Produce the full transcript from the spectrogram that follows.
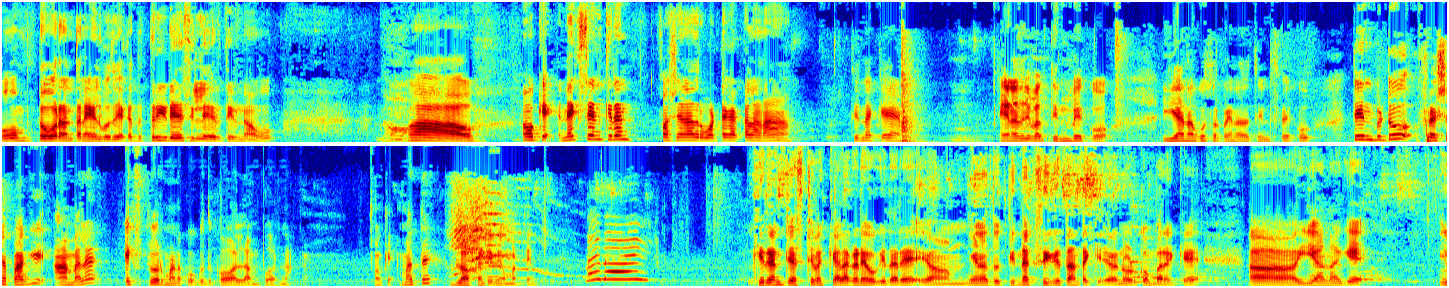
ಹೋಮ್ ಟೋರ್ ಅಂತಲೇ ಹೇಳ್ಬೋದು. ಯಾಕಂದರೆ ತ್ರೀ ಡೇಸ್ ಇಲ್ಲೇ ಇರ್ತೀವಿ ನಾವು. ವಾವ್ ಓಕೆ ನೆಕ್ಸ್ಟ್ ಏನು ಕಿರಣ್? ಫಸ್ಟ್ ಏನಾದರೂ ಹೊಟ್ಟೆಗೆ ಹಾಕಲ್ಲಣ ತಿನ್ನಕ್ಕೆ? ಏನಾದರೂ ಇವಾಗ ತಿನ್ನಬೇಕು ಇಯಾನಾಗೂ ಸ್ವಲ್ಪ ಏನಾದರೂ ತಿನ್ನಿಸ್ಬೇಕು ತಿಂದ್ಬಿಟ್ಟು ಫ್ರೆಶ್ ಅಪ್ ಆಗಿ ಆಮೇಲೆ ಎಕ್ಸ್ಪ್ಲೋರ್ ಮಾಡಕ್ಕೆ ಹೋಗೋದು ಕೋಲಾಲಂಪುರ್ನ ಓಕೆ ಮತ್ತೆ ಬ್ಲಾಗ್ ಕಂಟಿನ್ಯೂ ಮಾಡ್ತೀನಿ. ಕಿರಣ್ ಜಸ್ಟ್ ಇವಾಗ ಕೆಳಗಡೆ ಹೋಗಿದ್ದಾರೆ ಏನಾದರೂ ತಿನ್ನಕ್ಕೆ ಸಿಗುತ್ತಾ ಅಂತ ನೋಡ್ಕೊಂಬರೋಕ್ಕೆ ಇಯಾನಾಗೆ ಈ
